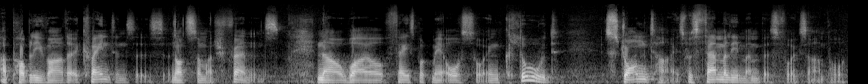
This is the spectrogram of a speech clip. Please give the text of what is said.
are probably rather acquaintances, not so much friends. Now, while Facebook may also include strong ties with family members, for example,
